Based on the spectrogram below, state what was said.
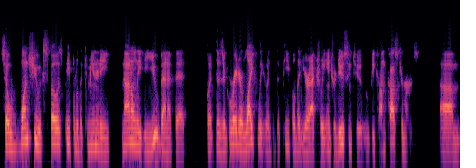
so once you expose people to the community, not only do you benefit, but there's a greater likelihood that the people that you're actually introducing to who become customers, um,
